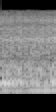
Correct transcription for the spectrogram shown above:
Der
